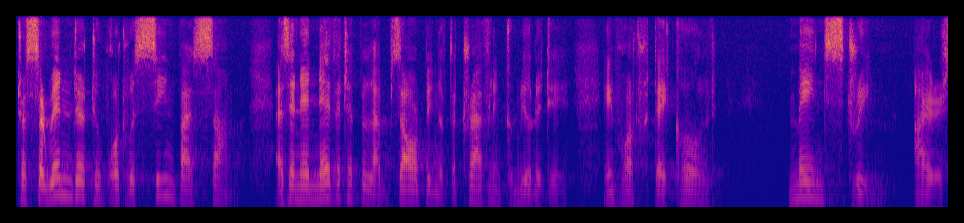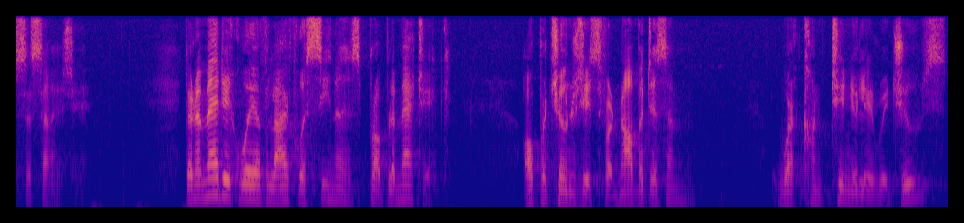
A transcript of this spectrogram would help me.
to surrender to what was seen by some as an inevitable absorbing of the travelling community in what they called mainstream Irish society. The nomadic way of life was seen as problematic. Opportunities for nomadism were continually reduced,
